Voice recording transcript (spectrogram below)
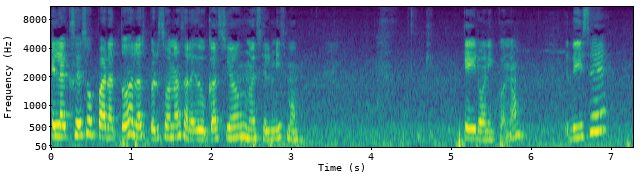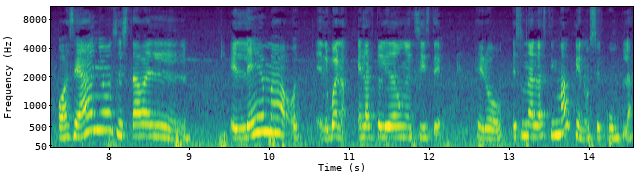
el acceso para todas las personas a la educación no es el mismo. Qué, irónico, ¿no? Dice, o hace años estaba el, el lema, bueno, en la actualidad aún existe, pero es una lástima que no se cumpla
